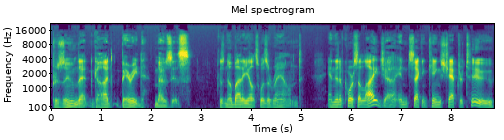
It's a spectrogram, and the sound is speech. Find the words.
presume that God buried Moses because nobody else was around. And then, of course, Elijah in 2 Kings chapter 2,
